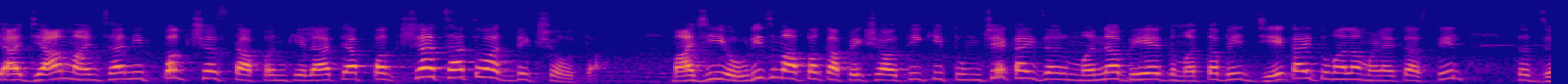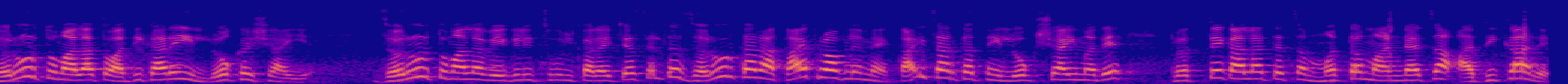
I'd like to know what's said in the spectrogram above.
त्या ज्या माणसांनी पक्ष स्थापन केला त्या पक्षाचा तो अध्यक्ष होता. माझी एवढीच मापक अपेक्षा होती की तुमचे काही जर मनभेद मतभेद जे काही तुम्हाला म्हणायचं असतील तर जरूर तुम्हाला तो अधिकार आहे ही लोकशाही आहे. जरूर तुम्हाला वेगळी चूल करायची असेल तर जरूर करा. काय प्रॉब्लेम आहे? काहीच हरकत नाही. लोकशाहीमध्ये प्रत्येकाला त्याचं मतं मांडायचा अधिकार आहे.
